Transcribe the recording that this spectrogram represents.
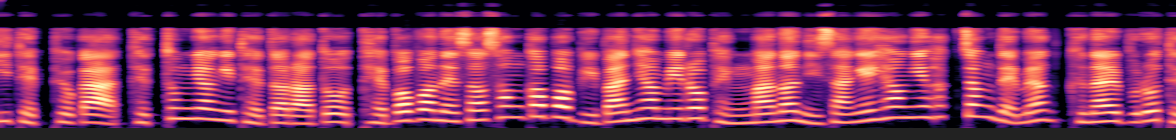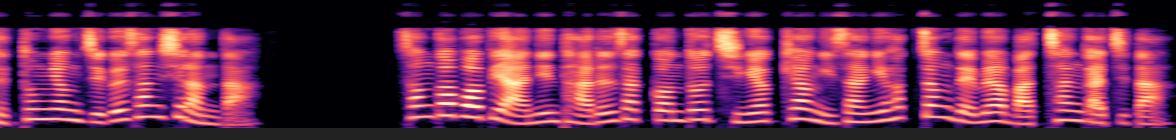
이 대표가 대통령이 되더라도 대법원에서 선거법 위반 혐의로 100만원 이상의 형이 확정되면 그날부로 대통령직을 상실한다. 선거법이 아닌 다른 사건도 징역형 이상이 확정되면 마찬가지다.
